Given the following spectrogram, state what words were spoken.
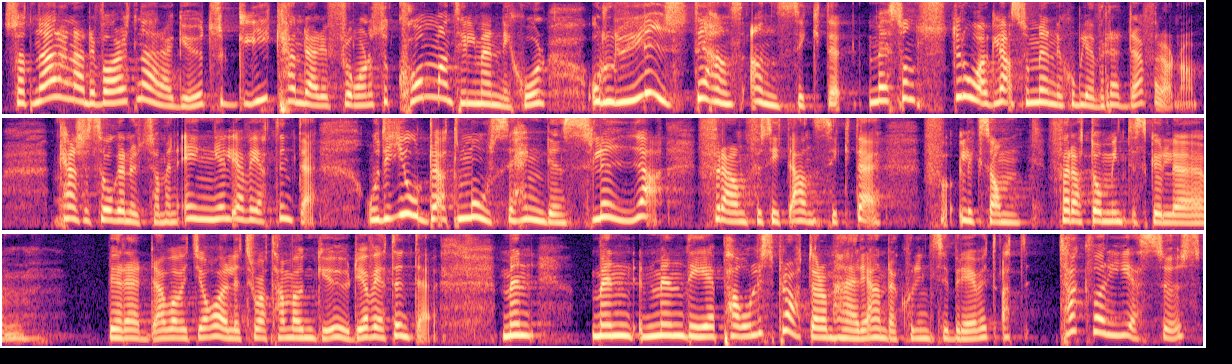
Så att när han hade varit nära Gud så gick han därifrån och så kom han till människor och då lyste hans ansikte med sånt strålglans så människor blev rädda för honom. Kanske såg han ut som en ängel, jag vet inte. Och det gjorde att Mose hängde en slöja framför sitt ansikte. För, liksom, för att de inte skulle mm, bli rädda, vad vet jag, eller tro att han var en gud, jag vet inte. Men, men, men det Paulus pratar om här i andra Korintierbrevet, att tack vare Jesus,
